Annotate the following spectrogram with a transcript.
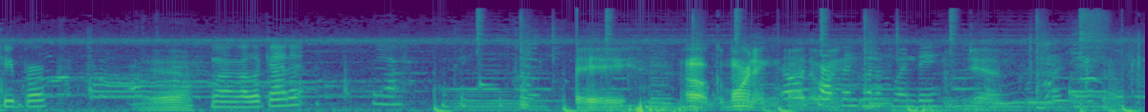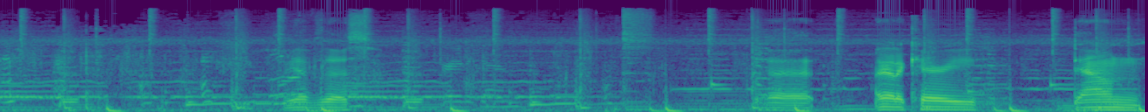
Tree broke. Yeah. You wanna go look at it? Yeah. Okay, let's go. Hey. Oh, good morning, It by always the way. happens when it's windy. Yeah. Okay, So we have this great again. that I gotta carry down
